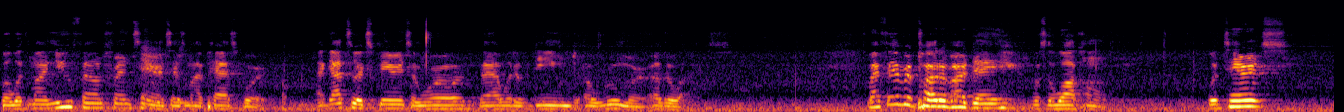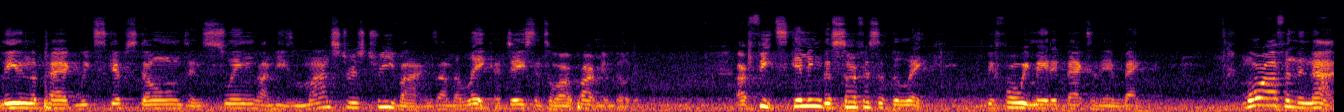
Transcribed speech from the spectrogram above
But with my newfound friend Terrence as my passport, I got to experience a world that I would have deemed a rumor otherwise. My favorite part of our day was the walk home. With Terrence leading the pack, we'd skip stones and swing on these monstrous tree vines on the lake adjacent to our apartment building. Our feet skimming the surface of the lake before we made it back to the embankment. More often than not,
